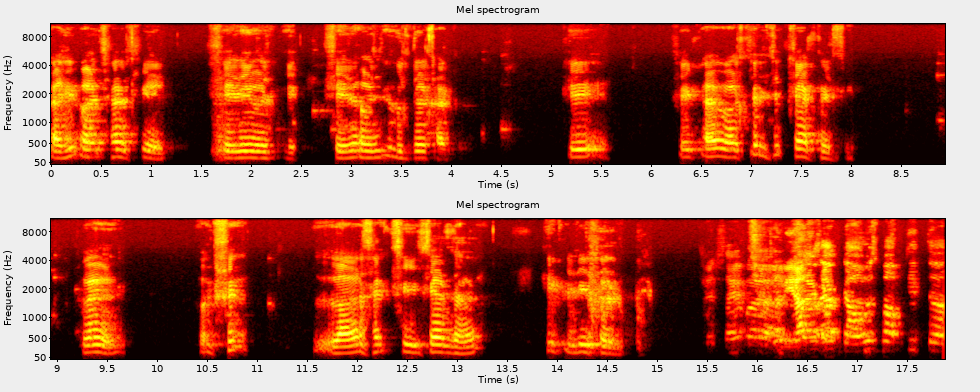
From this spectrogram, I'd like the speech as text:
काही माणसं असते सेनेमध्ये सेना म्हणजे उद्धव ठाकरे. की ते काय वाचतील ते त्या करते पण पक्ष लालासाहेबची विचारधारा ही कधी सोडत डावस बाबतीत अ,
